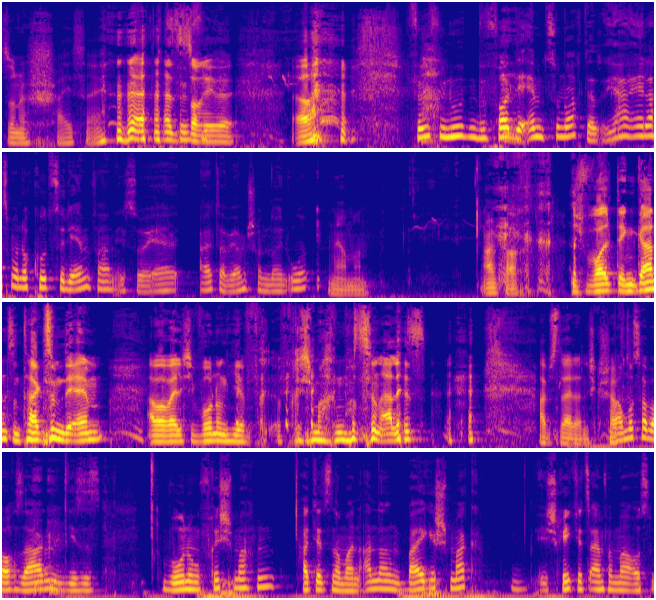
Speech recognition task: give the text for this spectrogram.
So eine Scheiße. Sorry. Fünf Minuten bevor DM zumacht, also, ja, ey, lass mal noch kurz zur DM fahren. Ich so, ja, Alter, wir haben schon 9 Uhr. ja, Mann. Einfach. Ich wollte den ganzen Tag zum DM, aber weil ich die Wohnung hier fr frisch machen musste und alles, habe ich es leider nicht Man geschafft. muss aber auch sagen, dieses Wohnung frisch machen hat jetzt nochmal einen anderen Beigeschmack. Ich rede jetzt einfach mal aus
